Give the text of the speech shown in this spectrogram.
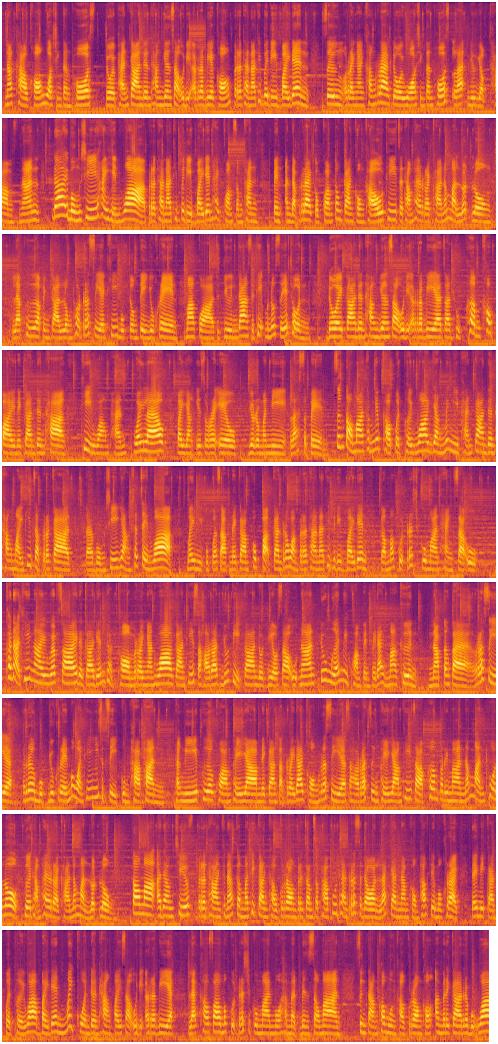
นักข่าวของวอชิงตันโพสต์ โดยแผนการเดินทางเยือนซาอุดิอาระเบียของประธานาธิบดีไบเดนซึ่งรายงานครั้งแรกโดยวอชิงตันโพสต์และนิวยอร์กไทมส์นั้น ได้บ่งชี้ให้เห็นว่าประธานาธิบดีไบเดนให้ความสำคัญ เป็นอันดับแรกกับความต้องการของเขาที่จะทำให้ราคาน้ำมันลดลง และเพื่อเป็นการลงโทษรัสเซียที่บุกโจมตียูเครน มากกว่าจุดยืนด้านสิทธิมนุษยชน โดยการเดินทางเยือนซาอุดิอาระเบียจะถูกเพิ่มเข้าไปในการเดินทางที่วางแผนไว้แล้วไปยังอิสราเอล เยอรมนี และสเปน ซึ่งต่อมาทำเนียบเขาเปิดเผยว่ายังไม่มีแผนการเดินทางใหม่ที่จะประกาศ แต่บ่งชี้อย่างชัดเจนว่า ไม่มีอุปสรรคในการพบปะกันระหว่างประธานาธิบดีไบเดนกับมกุฎราชกุมารแห่งซาอุขณะที่ในเว็บไซต์ The Guardian.com รายงานว่าการที่สหรัฐยุติการโดดเดี่ยวซาอุนั้น ดูเหมือนมีความเป็นไปได้มากขึ้น นับตั้งแต่รัสเซียเริ่มบุกยูเครนเมื่อวันที่ 24 กุมภาพันธ์ ทั้งนี้เพื่อความพยายามในการตัดรายได้ของรัสเซีย สหรัฐจึงพยายามที่จะเพิ่มปริมาณน้ำมันทั่วโลก เพื่อทำให้ราคาน้ำมันลดลง ต่อมาอดัมชิฟ ประธานคณะกรรมาการข่าวกรองประจำสภาผู้แทนราษฎร และแกนนำของพรรคเดโมแครตได้มีการเปิดเผยว่าไบเดนไม่ควรเดินทางไปซาอุดิอาระเบีย และเข้าเฝ้ามกุฎราชกุมารโมฮัมเหม็ดบินซัลมาน ซึ่งตามข้อมูลข่าวกรองของอเมริการะบุว่า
